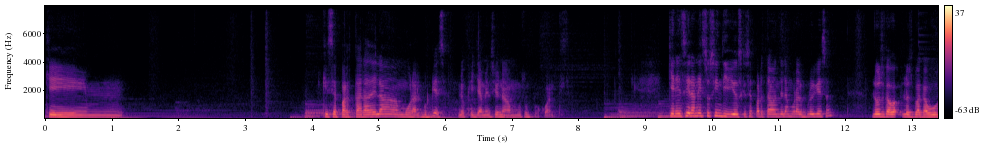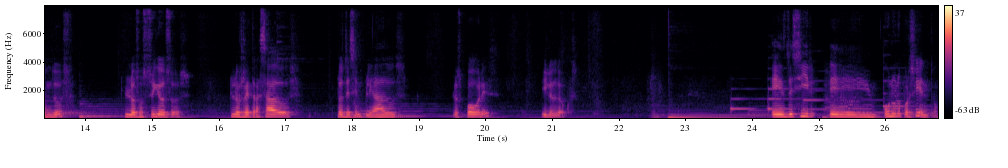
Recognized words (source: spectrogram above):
que, mm, que se apartara de la moral burguesa, lo que ya mencionábamos un poco antes. ¿Quiénes eran estos individuos que se apartaban de la moral burguesa? Los, vagabundos, los ociosos, los retrasados, los desempleados, los pobres y los locos. Es decir, eh, un 1%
